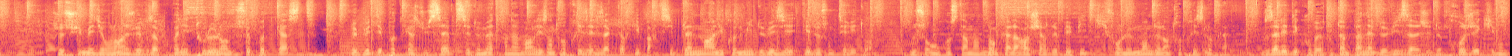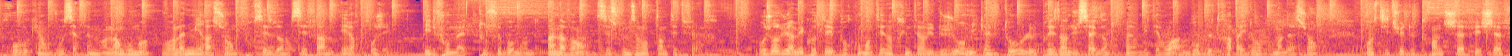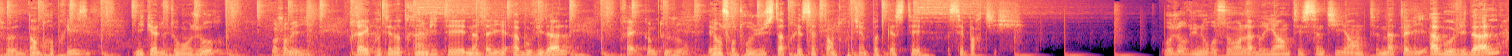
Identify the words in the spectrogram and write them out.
Je suis Mehdi Roland et je vais vous accompagner tout le long de ce podcast. Le but des podcasts du CEB, c'est de mettre en avant les entreprises et les acteurs qui participent pleinement à l'économie de Béziers et de son territoire. Nous serons constamment donc à la recherche de pépites qui font le monde de l'entreprise locale. Vous allez découvrir tout un panel de visages et de projets qui vont provoquer en vous certainement l'engouement, voire l'admiration pour ces hommes, ces femmes et leurs projets. Il faut mettre tout ce beau monde en avant, c'est ce que nous allons tenter de faire. Aujourd'hui à mes côtés pour commenter notre interview du jour, Michael Thau, le président du Cercle d'entrepreneurs bitérois, groupe de travail de recommandation constitué de 30 chefs et chefs d'entreprise. Michael Thau, bonjour. Bonjour Mehdi. Prêt à écouter notre invité Nathalie Abou-Vidal Prêt comme toujours. Et on se retrouve juste après cet entretien podcasté. C'est parti. Aujourd'hui, nous recevons la brillante et scintillante Nathalie Abou-Vidal.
